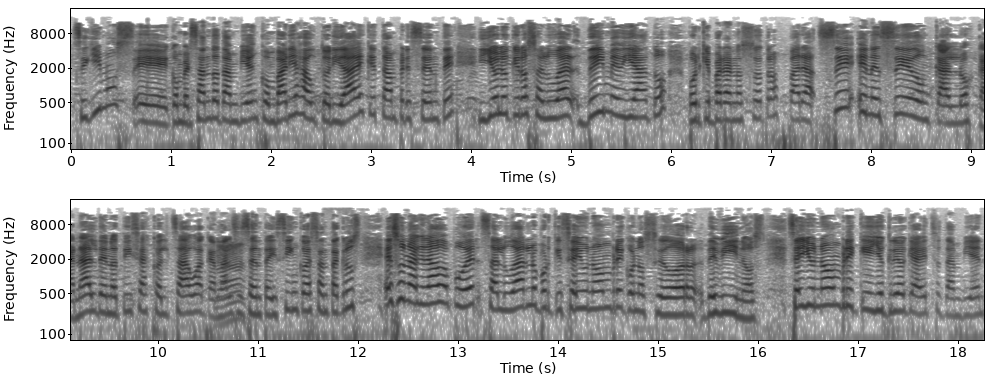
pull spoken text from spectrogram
Seguimos eh, conversando también con varias autoridades que están presentes y yo lo quiero saludar de inmediato porque para nosotros, para CNC Don Carlos, canal de Noticias Colchagua, canal 65 de Santa Cruz, es un agrado poder saludarlo porque si hay un hombre conocedor de vinos, si hay un hombre que yo creo que ha hecho también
